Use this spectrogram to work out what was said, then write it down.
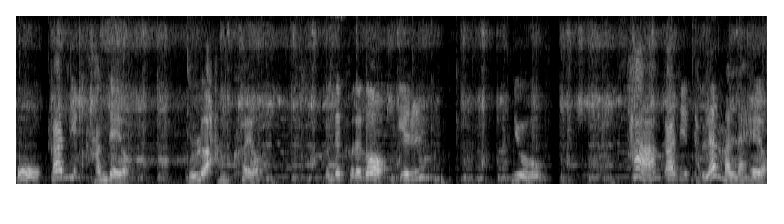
5까지 안 돼요. 별로 안 커요. 근데 그래도 1, 6, 4까지 달란말라 해요.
